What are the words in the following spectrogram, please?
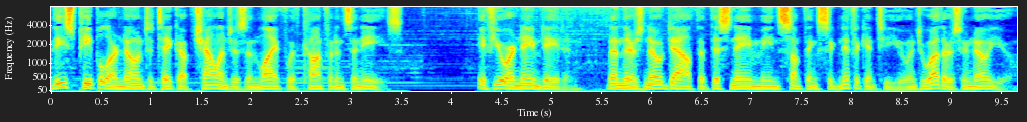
These people are known to take up challenges in life with confidence and ease. If you are named Ayden, then there's no doubt that this name means something significant to you and to others who know you.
